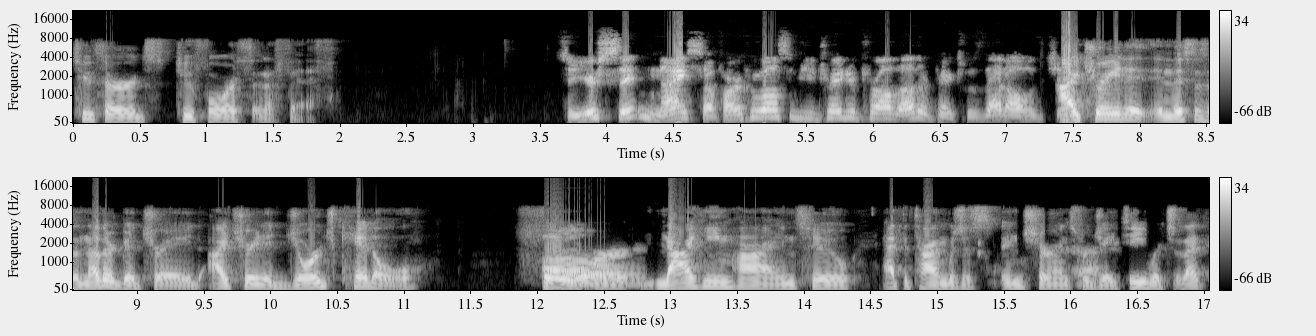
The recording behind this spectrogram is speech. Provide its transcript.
two thirds, two fourths, and a fifth. So you're sitting nice so far. Who else have you traded for all the other picks? Was that all I traded, and this is another good trade. I traded George Kittle for Oh. Nyheim Hines, who at the time was just insurance for JT. Which that,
